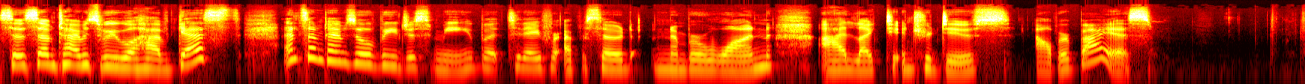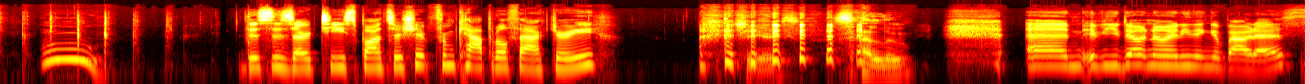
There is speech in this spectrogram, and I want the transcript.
So sometimes we will have guests and sometimes it will be just me. But today, for episode number one, I'd like to introduce Albert Bias. This is our tea sponsorship from Capital Factory. Cheers. Salud. And if you don't know anything about us,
